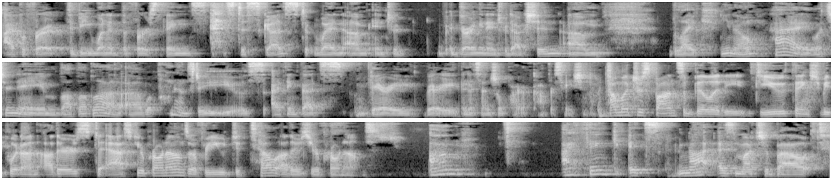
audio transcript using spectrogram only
I prefer it to be one of the first things that's discussed when um, intro, during an introduction. Um, like, you know, hi, what's your name? Blah, blah, blah. Uh, what pronouns do you use? I think that's very, very an essential part of conversation. How much responsibility do you think should be put on others to ask your pronouns or for you to tell others your pronouns? Um, I think it's not as much about,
